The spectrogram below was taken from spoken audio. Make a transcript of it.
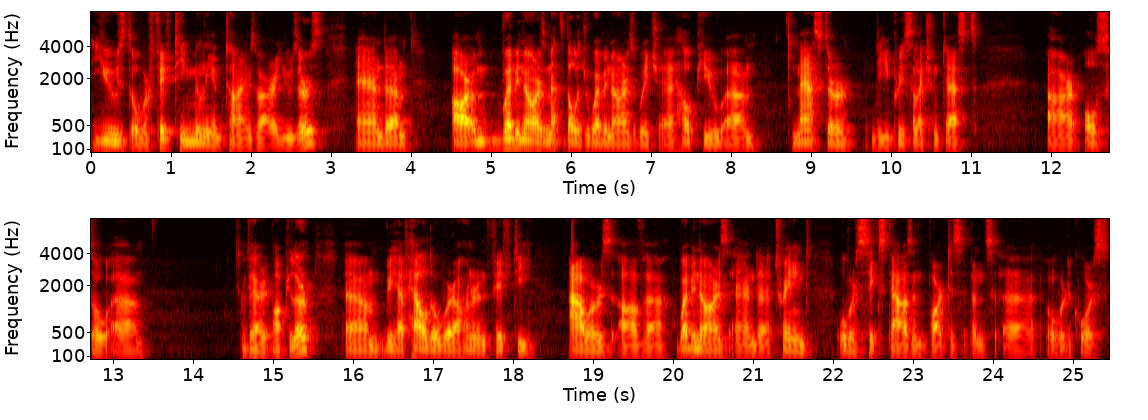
used over 15 million times by our users, and um, are webinars, methodology webinars, which uh, help you um, master the pre-selection tests are also um, very popular. Um, we have held over 150 hours of uh, webinars and uh, trained over 6,000 participants uh, over the course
